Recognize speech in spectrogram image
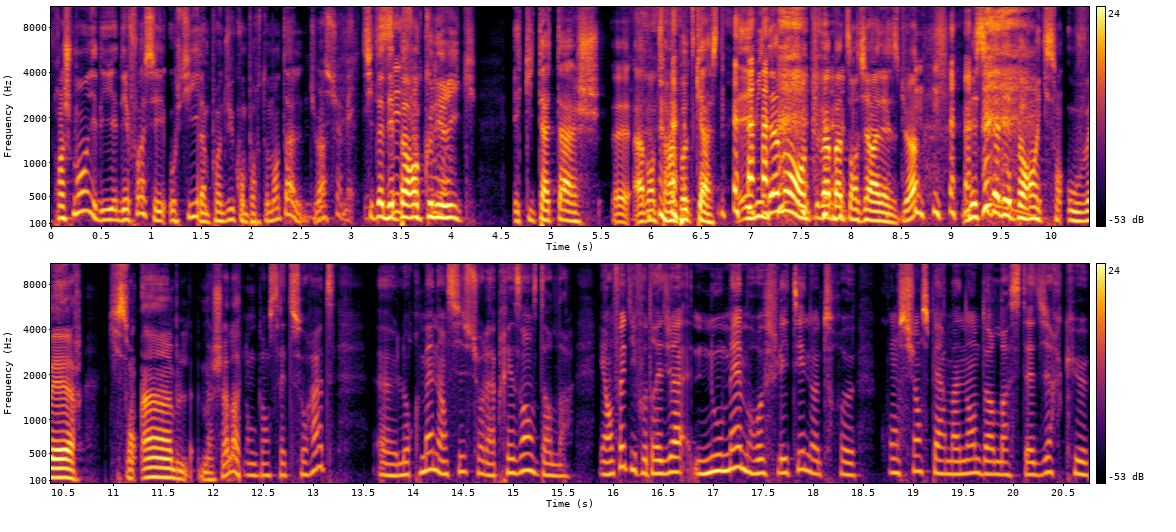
Franchement, il y, a des- il y a des fois, c'est aussi d'un point de vue comportemental. Tu Bien vois sûr, si tu as des parents colériques et qui t'attachent euh, avant de faire un podcast, évidemment, tu vas pas te sentir à l'aise, tu vois. Mais si tu as des parents qui sont ouverts, qui sont humbles, machallah, Donc dans cette sourate, euh, Luqman insiste sur la présence d'Allah. Et en fait, il faudrait déjà nous-mêmes refléter notre conscience permanente d'Allah. C'est-à-dire que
